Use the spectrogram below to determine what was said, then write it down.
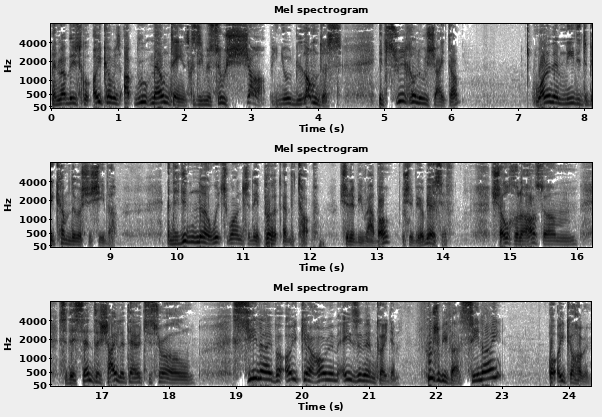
And Rabbi used to call Oike was uproot mountains, because he was so sharp, he knew lomdus. It's Sricholu Shaita. One of them needed to become the Rosh Hashiva and they didn't know which one should they put at the top. Should it be Rabbo or should it be Rabbi Yosef? So they sent a Shaila to Eretz Yisrael. Sinai va'oike horim ezemim koidem. Who should be first, Sinai or oike horim?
